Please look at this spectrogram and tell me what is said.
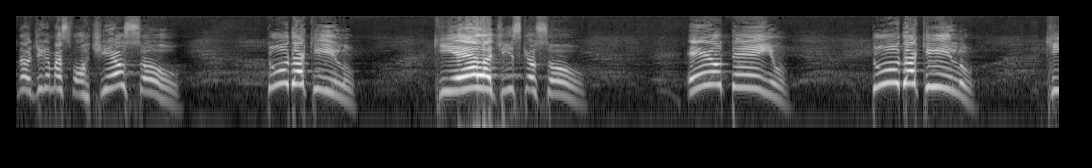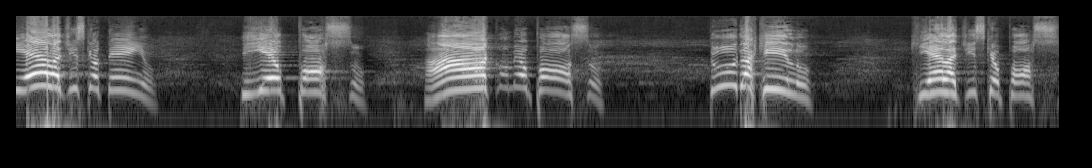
Não, diga mais forte: Eu sou tudo aquilo que ela diz que eu sou. Eu tenho tudo aquilo que ela diz que eu tenho. E eu posso. Ah, como eu posso! Tudo aquilo que ela diz que eu posso.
